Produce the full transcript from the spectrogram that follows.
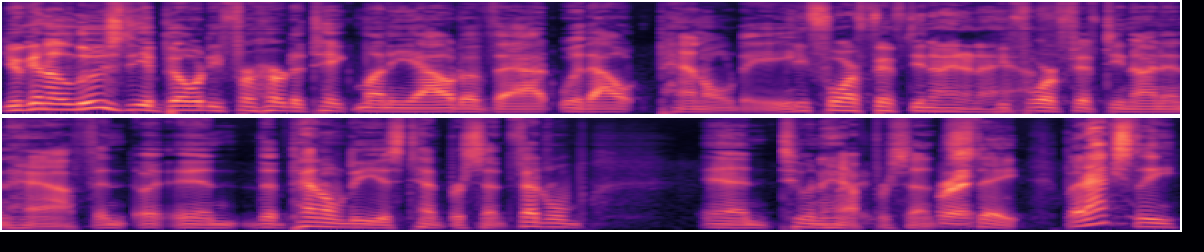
You're going to lose the ability for her to take money out of that without penalty. Before 59 and a half. before 59 and a half and uh, and the penalty is 10% federal and 2.5% Right. state but actually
